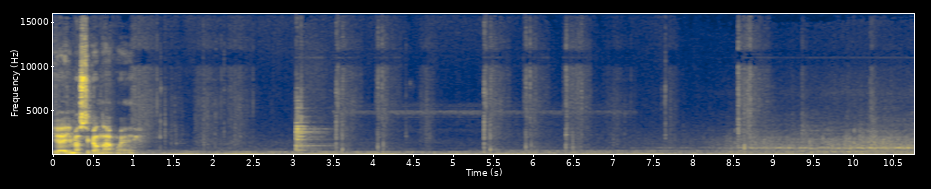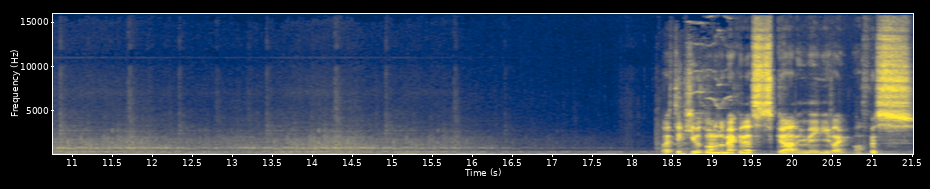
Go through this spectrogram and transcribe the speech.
Yeah, he must have gone that way. Think he was one of the mechanists guarding the, like, office.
